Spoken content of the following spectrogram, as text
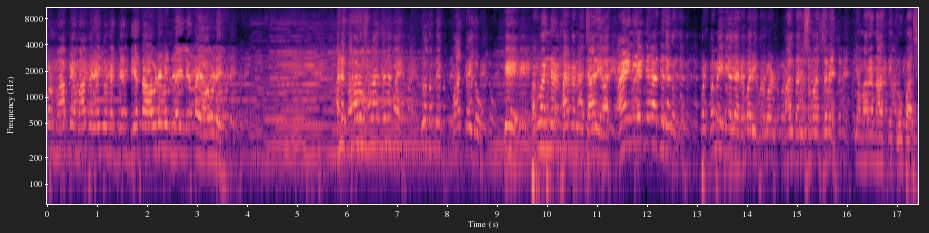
પણ માપે માપે રહેજો ને જેને દેતા આવડે ને લઈ લેતા આવડે. અને તમારો સમાજ છે ને ભાઈ, જો તમને વાત કહી દઉં કે ભગવાનના ઠાકરના ચારે હાથ આઈની એકની વાત નથી કરતો. પણ ગમે ત્યાં રબારી ભરવાડ માલધારી સમાજ છે ને, ત્યાં મારા નાથની કૃપા છે.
